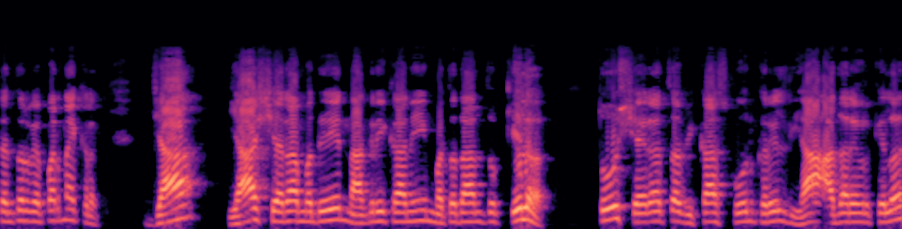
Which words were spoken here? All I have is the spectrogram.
त्यांच्यावर व्यापार नाही करत. ज्या या शहरामध्ये नागरिकांनी मतदान जो केलं तो शहराचा विकास कोण करेल? ह्या आधारावर केलं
